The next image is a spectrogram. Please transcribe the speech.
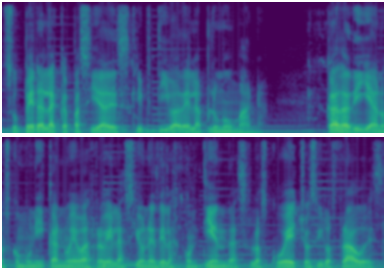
supera la capacidad descriptiva de la pluma humana. Cada día nos comunica nuevas revelaciones de las contiendas, los cohechos y los fraudes,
